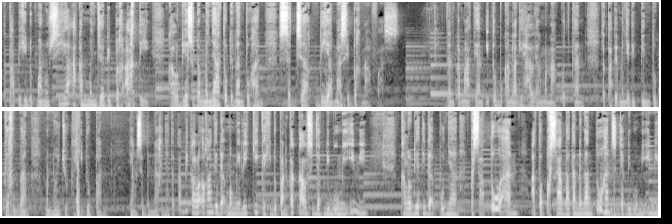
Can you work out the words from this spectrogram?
Tetapi hidup manusia akan menjadi berarti kalau dia sudah menyatu dengan Tuhan sejak dia masih bernafas dan kematian itu bukan lagi hal yang menakutkan, tetapi menjadi pintu gerbang menuju kehidupan yang sebenarnya. Tetapi kalau orang tidak memiliki kehidupan kekal sejak di bumi ini, kalau dia tidak punya kesatuan atau persahabatan dengan Tuhan sejak di bumi ini,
